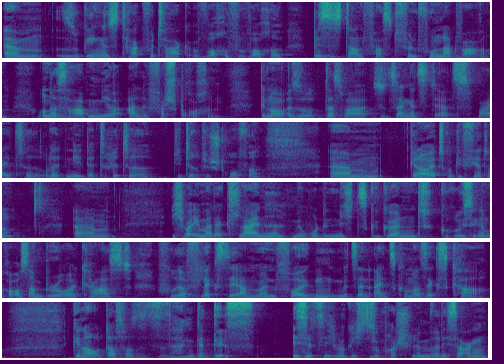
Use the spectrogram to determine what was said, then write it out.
Ähm, so ging es Tag für Tag, Woche für Woche, bis es dann fast 500 waren. Und das haben mir alle versprochen. Genau, also das war sozusagen jetzt der zweite, oder nee, der dritte, die dritte Strophe. Ähm, genau, jetzt kommt die vierte. Ähm, ich war immer der Kleine, mir wurde nichts gegönnt. Grüße gehen raus am Broadcast. Früher flexte er an meinen Folgen mit seinen 1,6k. Genau, das war sozusagen der Diss. Ist jetzt nicht wirklich super schlimm, würde ich sagen.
